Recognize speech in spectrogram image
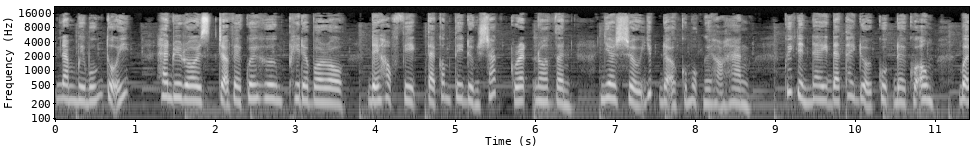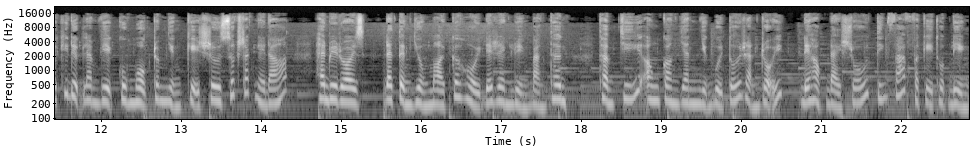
Năm 14 tuổi, Henry Royce trở về quê hương Peterborough để học việc tại công ty đường sắt Great Northern nhờ sự giúp đỡ của một người họ hàng. Quyết định này đã thay đổi cuộc đời của ông bởi khi được làm việc cùng một trong những kỹ sư xuất sắc ngày đó, Henry Royce đã tận dụng mọi cơ hội để rèn luyện bản thân. Thậm chí ông còn dành những buổi tối rảnh rỗi để học đại số, tiếng Pháp và kỹ thuật điện.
